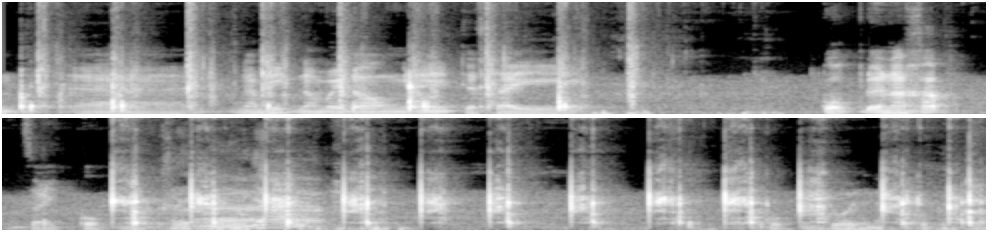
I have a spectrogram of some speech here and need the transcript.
ำเอ่อ น้ำพริกหน่อไม้ดองนี้จะใส่กบด้วยนะครับ ใส่กบนะคใส่รับหมูย่างกบเป็นตัวใช่ไหมกบเป็นตัว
